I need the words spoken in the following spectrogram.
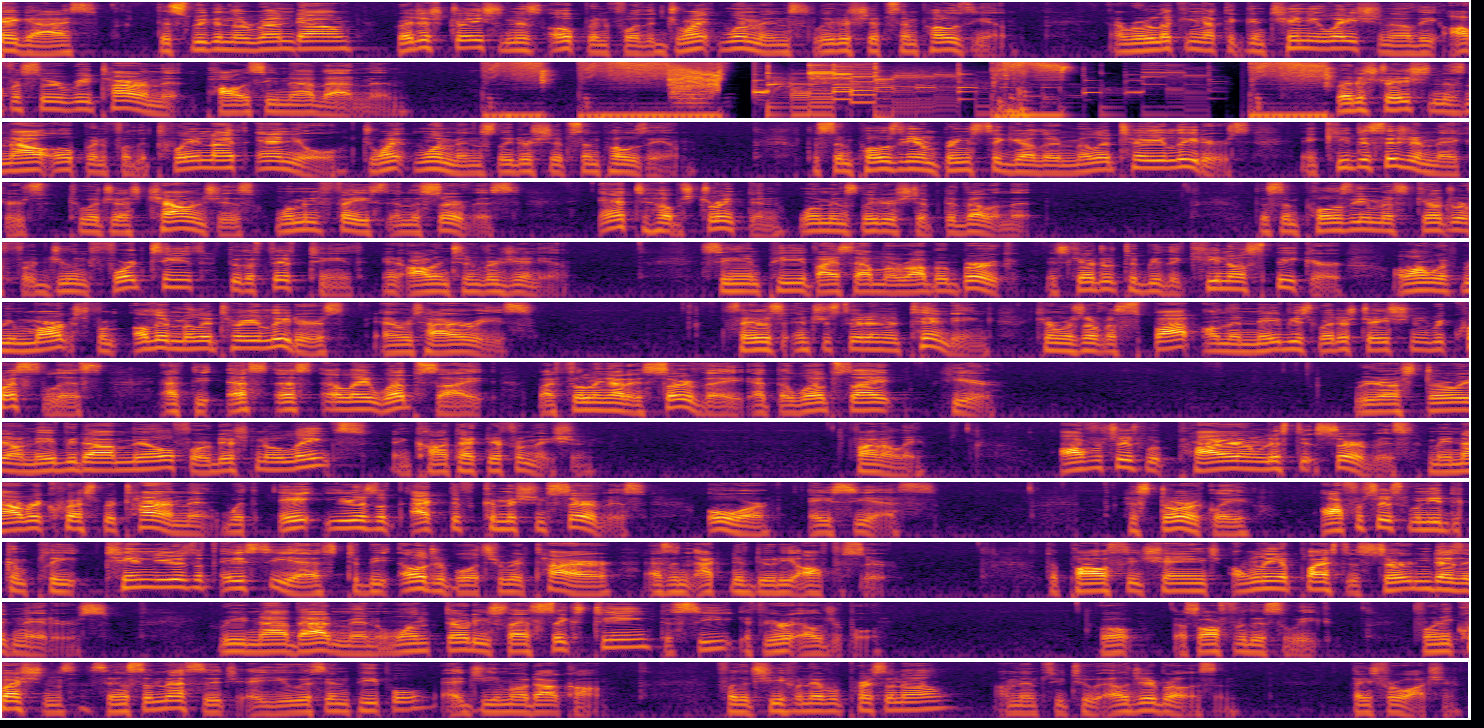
Hey guys, this week in the rundown, registration is open for the Joint Women's Leadership Symposium, and we're looking at the continuation of the Officer Retirement Policy NAVADMIN. Registration is now open for the 29th Annual Joint Women's Leadership Symposium. The symposium brings together military leaders and key decision makers to address challenges women face in the service and to help strengthen women's leadership development. The symposium is scheduled for June 14th through the 15th in Arlington, Virginia. CNP Vice Admiral Robert Burke is scheduled to be the keynote speaker, along with remarks from other military leaders and retirees. Sailors interested in attending can reserve a spot on the Navy's registration request list at the SSLA website by filling out a survey at the website here. Read our story on Navy.mil for additional links and contact information. Finally, officers with prior enlisted service may now request retirement with eight years of active commission service, or ACS. Historically, officers will need to complete 10 years of ACS to be eligible to retire as an active duty officer. The policy change only applies to certain designators. Read NAVADMIN 130-16 to see if you're eligible. Well, that's all for this week. For any questions, send us a message at usnpeople at gmail.com. For the Chief of Naval Personnel, I'm MC2 LJ Burleson. Thanks for watching.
